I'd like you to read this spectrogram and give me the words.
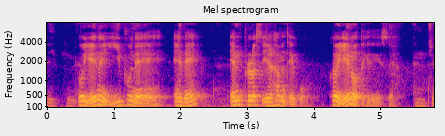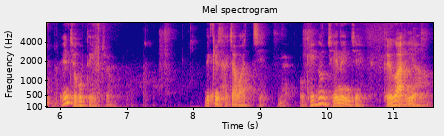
2분의 그 얘는 2분의 n에 n 플러스 1 하면 되고 그럼 얘는 어떻게 되겠어요? n 제곱 n 제곱 되겠죠. 느낌 살짝 왔지? 네. 오케이? 그럼 쟤는 이제 별거 아니야.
